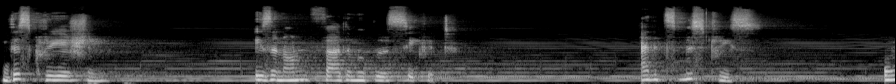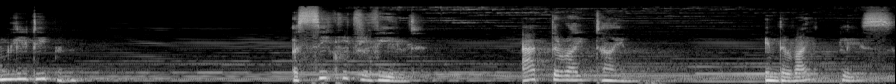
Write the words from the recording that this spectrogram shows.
This creation is an unfathomable secret, and its mysteries only deepen. A secret revealed at the right time, in the right place,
